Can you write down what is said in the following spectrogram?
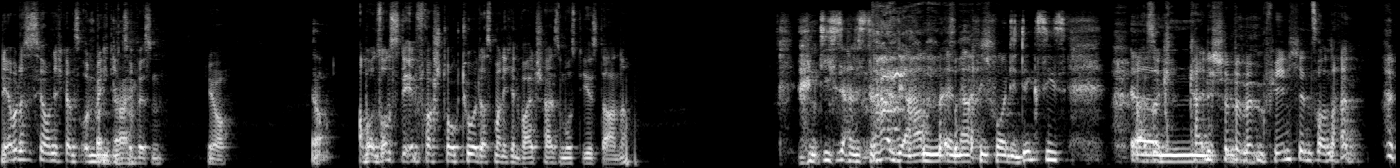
nee, aber das ist ja auch nicht ganz unwichtig zu wissen. Ja. Ja. Aber ansonsten die Infrastruktur, dass man nicht in den Wald scheißen muss, die ist da, ne? Die ist alles da. Wir haben äh, nach wie vor die Dixies. Also ähm, keine Schippe mit dem Fähnchen, sondern.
